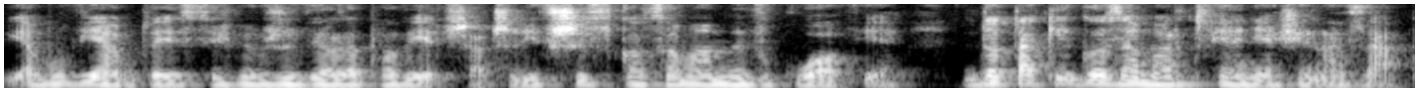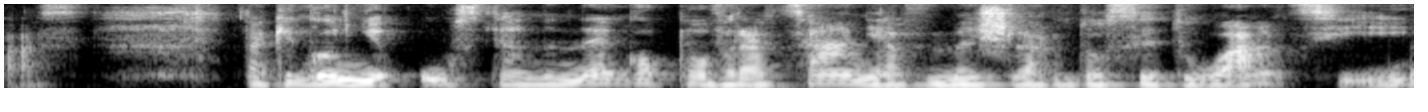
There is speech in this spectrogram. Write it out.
ja mówiłam, to jesteśmy w żywiole powietrza, czyli wszystko, co mamy w głowie, do takiego zamartwiania się na zapas. Takiego nieustannego powracania w myślach do sytuacji,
